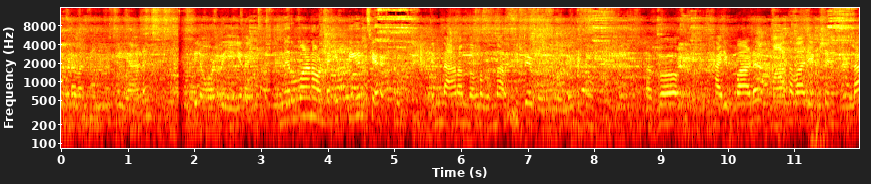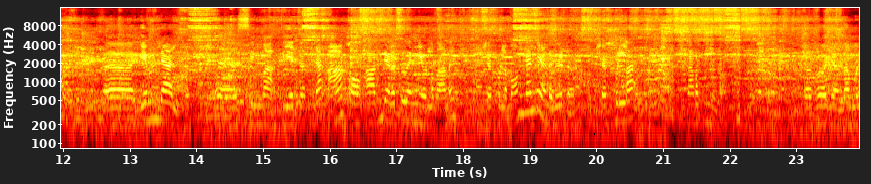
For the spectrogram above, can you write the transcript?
ഇവിടെ വന്നിരിക്കുകയാണ് ഓർഡർ ചെയ്യണം നിർവാണം ഉണ്ടെങ്കിൽ തീർച്ചയായിട്ടും എന്താണെന്നുള്ളതൊന്നും അറിഞ്ഞിട്ടേ പോകുള്ളൂ അപ്പോൾ ഹരിപ്പാട് മാധവ ജംഗ്ഷനിലുള്ള എം ലാൽ സിനിമ തിയേറ്ററിന്റെ ആ അതിന്റെ അകത്ത് തന്നെയുള്ളതാണ് ഷെഫിള്ള മോഹൻലാലിന്റെ ഇത് കേട്ടോ ഷെഫിള്ള നടത്തുന്നത് അപ്പോൾ നമ്മൾ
